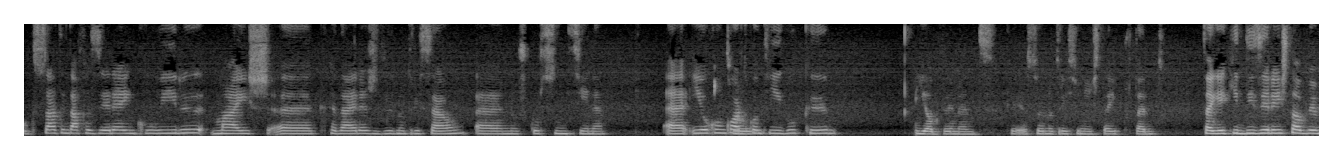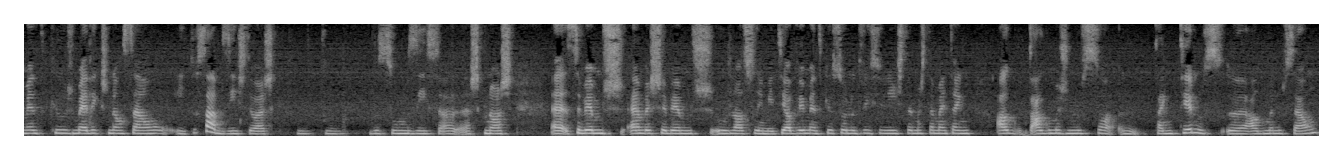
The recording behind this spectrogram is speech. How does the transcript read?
o que se está a tentar fazer é incluir mais uh, cadeiras de nutrição uh, nos cursos de medicina. Uh, e eu concordo Sim. contigo que e obviamente que eu sou nutricionista e portanto tenho aqui de dizer isto, obviamente que os médicos não são, e tu sabes isto, eu acho que tu assumes isso, acho que nós sabemos, ambas sabemos os nossos limites, e obviamente que eu sou nutricionista, mas também tenho algumas noção, tenho de ter alguma noção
